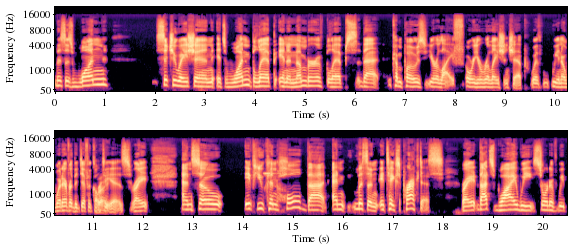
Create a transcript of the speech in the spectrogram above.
this is one situation it's one blip in a number of blips that compose your life or your relationship with you know whatever the difficulty right. is right and so if you can hold that and listen it takes practice right that's why we sort of we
